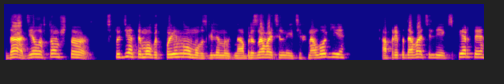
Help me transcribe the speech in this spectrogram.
Да, дело в том, что студенты могут по-иному взглянуть на образовательные технологии, а преподаватели и эксперты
